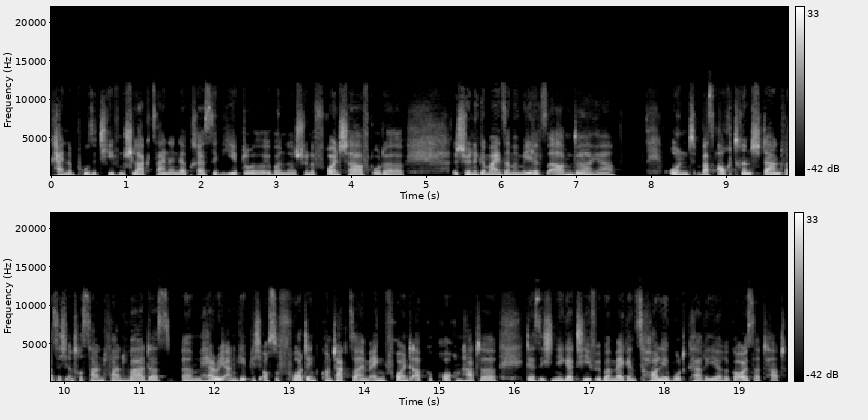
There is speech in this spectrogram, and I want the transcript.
keine positiven Schlagzeilen in der Presse gibt oder über eine schöne Freundschaft oder schöne gemeinsame Mädelsabende, ja. Und was auch drin stand, was ich interessant fand, war, dass ähm, Harry angeblich auch sofort den Kontakt zu einem engen Freund abgebrochen hatte, der sich negativ über Megans Hollywood-Karriere geäußert hat.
